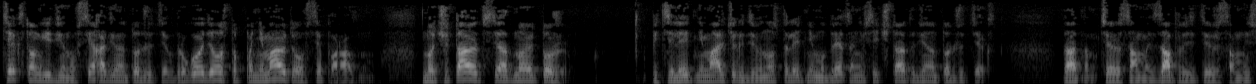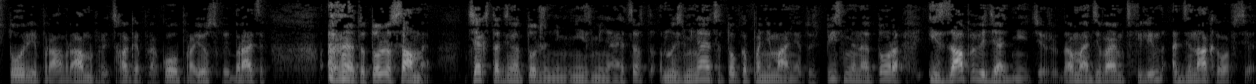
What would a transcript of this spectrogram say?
Текст, он един. У всех один и тот же текст. Другое дело, что понимают его все по-разному. Но читают все одно и то же. Пятилетний мальчик, 90-летний мудрец, они все читают один и тот же текст. Да, там те же самые заповеди, те же самые истории про Авраама, про Ицхака, про Якова, про Иосифа и братьев. Это то же самое. Текст один и тот же не, не изменяется, но изменяется только понимание. То есть письменная Тора и заповеди одни и те же. Да? Мы одеваем тфилин одинаково все.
